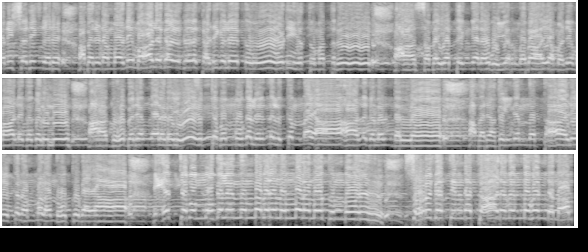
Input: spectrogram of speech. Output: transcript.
മനുഷ്യരിങ്ങനെ അവരുടെ മണിമാളുകളുടെ കടികളിലേക്ക് ഓടിയെത്തുമത്രേ. ആ സമയത്ത് ഇങ്ങനെ ഉയർന്നതായ മണിമാളികകളിൽ ആ ഗോപുരങ്ങളുടെ ഏറ്റവും മുകളിൽ നിൽക്കുന്ന ആളുകളുണ്ടല്ലോ. അവരതിൽ നിന്ന് താഴേക്ക് നമ്മളെ നോക്കുകയാ. ഏറ്റവും മുകളിൽ നിന്നവരെ നമ്മളെ നോക്കുമ്പോൾ സ്വർഗത്തിന്റെ താഴെ നിന്നുകൊണ്ട് നാം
